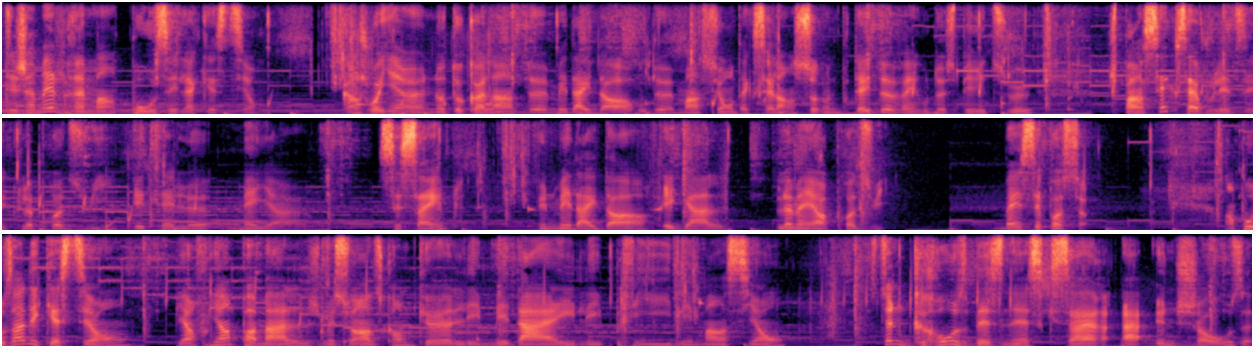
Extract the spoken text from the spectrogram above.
Je m'étais jamais vraiment posé la question. Quand je voyais un autocollant de médaille d'or ou de mention d'excellence sur une bouteille de vin ou de spiritueux, je pensais que ça voulait dire que le produit était le meilleur. C'est simple, une médaille d'or égale le meilleur produit. Ben, c'est pas ça. En posant des questions, puis en fouillant pas mal, je me suis rendu compte que les médailles, les prix, les mentions, c'est une grosse business qui sert à une chose,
